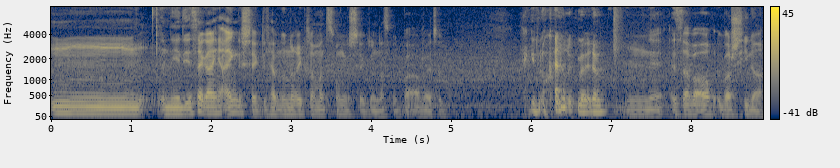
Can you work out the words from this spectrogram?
Mm, nee, die ist ja gar nicht eingeschickt. Ich habe nur eine Reklamation geschickt und das wird bearbeitet. Gibt noch keine Rückmeldung. Nee, ist aber auch über China,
